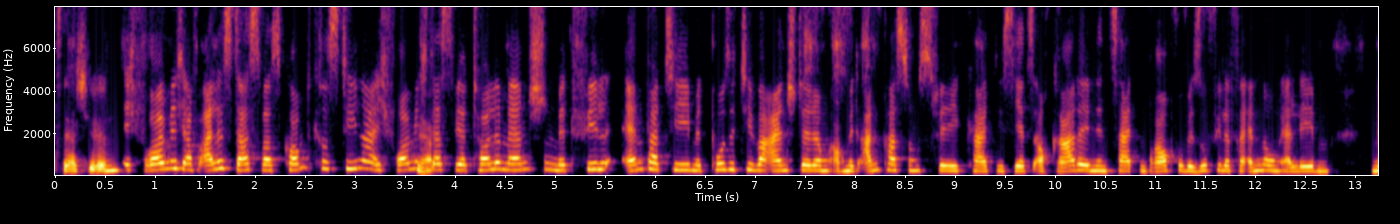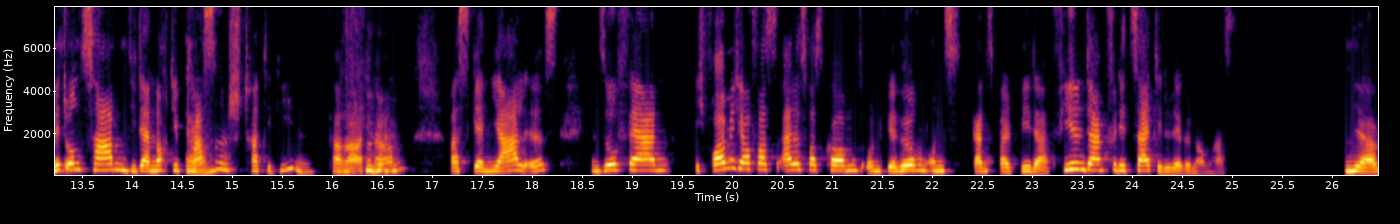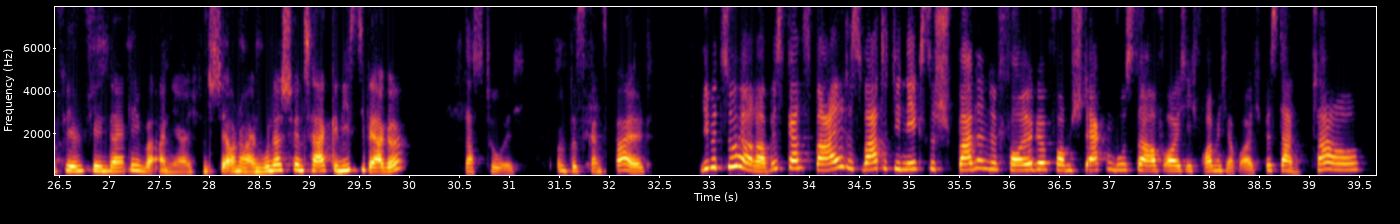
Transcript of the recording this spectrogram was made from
Sehr schön. Ich freue mich auf alles das, was kommt, Christina. Ich freue mich, ja. dass wir tolle Menschen mit viel Empathie, mit positiver Einstellung, auch mit Anpassungsfähigkeit, die es jetzt auch gerade in den Zeiten braucht, wo wir so viele Veränderungen erleben, mit uns haben, die dann noch die passenden ja. Strategien parat haben, was genial ist. Insofern, ich freue mich auf was, alles, was kommt und wir hören uns ganz bald wieder. Vielen Dank für die Zeit, die du dir genommen hast. Ja, vielen, vielen Dank, liebe Anja. Ich wünsche dir auch noch einen wunderschönen Tag. Genieß die Berge. Das tue ich. Und bis ganz bald. Liebe Zuhörer, bis ganz bald. Es wartet die nächste spannende Folge vom Stärkenbooster auf euch. Ich freue mich auf euch. Bis dann. Ciao.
